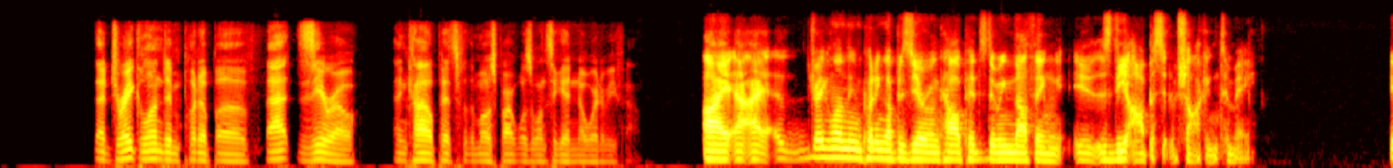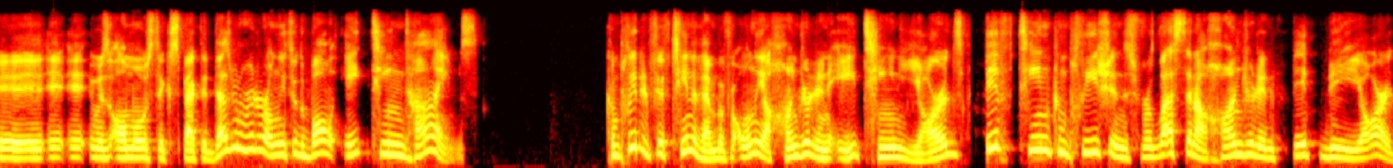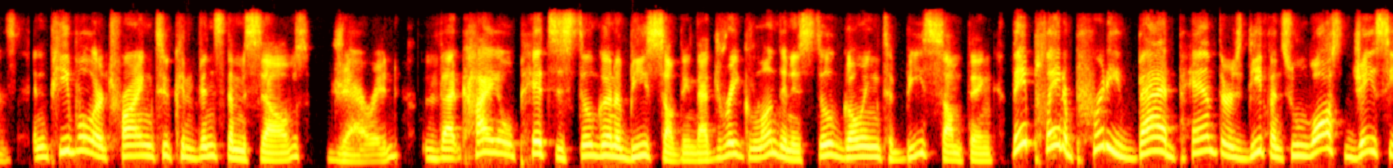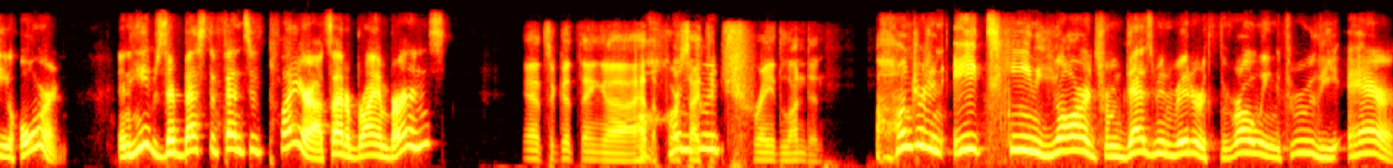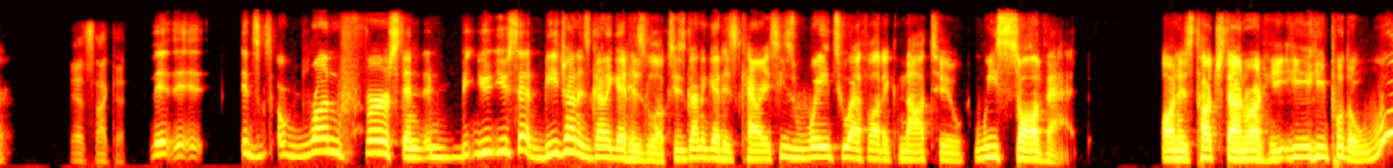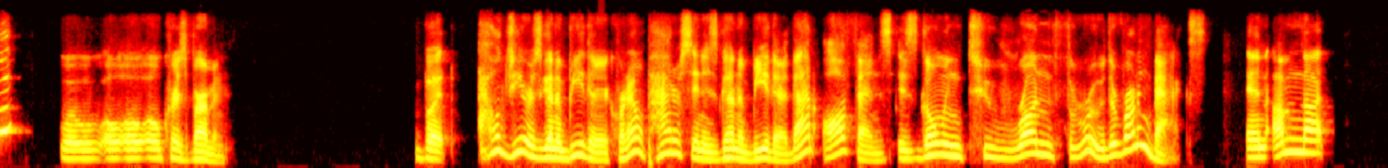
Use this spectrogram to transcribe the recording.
that Drake London put up a fat zero and Kyle Pitts for the most part was once again nowhere to be found? I, I Drake London putting up a zero and Kyle Pitts doing nothing is the opposite of shocking to me. It, it, it was almost expected. Desmond Ridder only threw the ball 18 times completed 15 of them, but for only 118 yards, 15 completions for less than 150 yards. And people are trying to convince themselves, Jared, that Kyle Pitts is still going to be something, that Drake London is still going to be something. They played a pretty bad Panthers defense who lost Jaycee Horn, and he was their best defensive player outside of Brian Burns. Yeah, it's a good thing uh, I had the foresight to trade London. 118 yards from Desmond Ridder throwing through the air. Yeah, it's not good. It, it, it's a run first, and, and you you said Bijan is gonna get his looks. He's gonna get his carries. He's way too athletic not to. We saw that on his touchdown run. He he he pulled a whoop. Oh, oh, oh, oh Chris Berman. But Allgeier is going to be there. Cordarrelle Patterson is going to be there. That offense is going to run through the running backs. And I'm not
